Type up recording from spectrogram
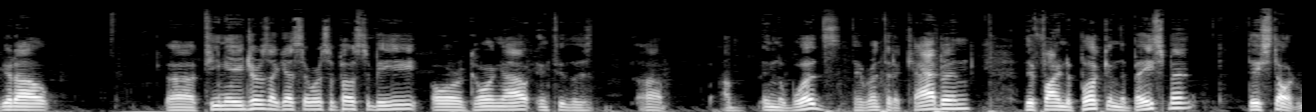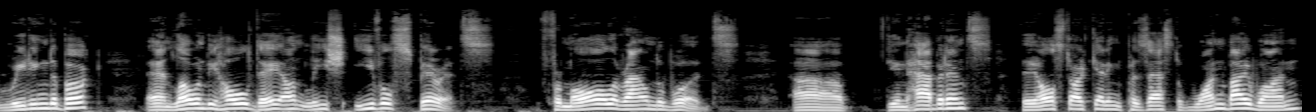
you know uh, teenagers, I guess they were supposed to be, or going out into the uh, uh, in the woods. They rented a cabin. They find a book in the basement. They start reading the book, and lo and behold, they unleash evil spirits from all around the woods. Uh, the inhabitants, they all start getting possessed one by one,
